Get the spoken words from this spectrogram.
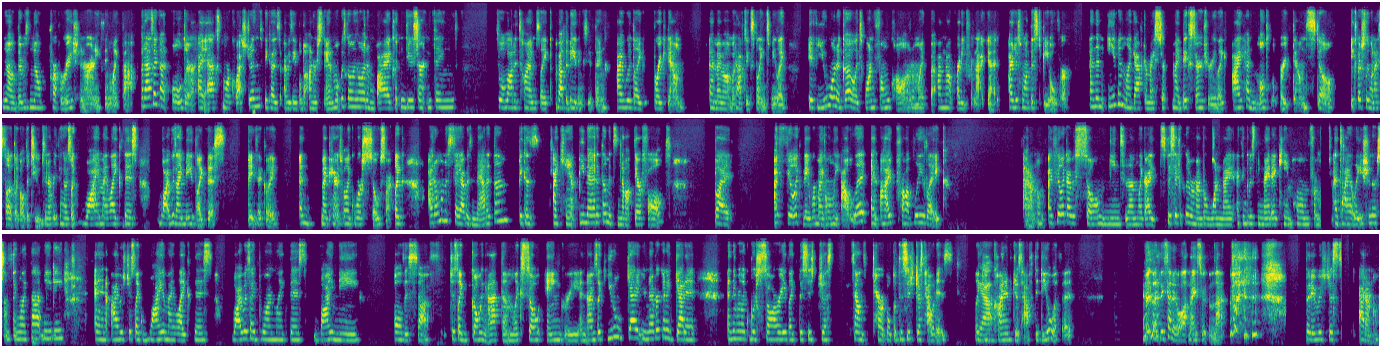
No, there was no preparation or anything like that. But as I got older, I asked more questions because I was able to understand what was going on and why I couldn't do certain things. So a lot of times, like about the bathing suit thing, I would like break down and my mom would have to explain to me, like, if you want to go, it's one phone call. And I'm like, but I'm not ready for that yet. I just want this to be over. And then even like after my sur- my big surgery, like I had multiple breakdowns still, especially when I still had like all the tubes and everything. I was like, why am I like this? Why was I made like this? Basically. And my parents were like, we're so sorry. Like, I don't want to say I was mad at them because I can't be mad at them. It's not their fault. But I feel like they were my only outlet. And I probably like I don't know. I feel like I was so mean to them. Like I specifically remember one night, I think it was the night I came home from a dilation or something like that, maybe. And I was just like, why am I like this? Why was I born like this? Why me? All this stuff. Just like going at them, like so angry. And I was like, you don't get it. You're never gonna get it. And they were like, we're sorry. Like this is just sounds terrible, but this is just how it is. Like Yeah. you kind of just have to deal with it but like, they said it a lot nicer than that. but it was just, I don't know.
